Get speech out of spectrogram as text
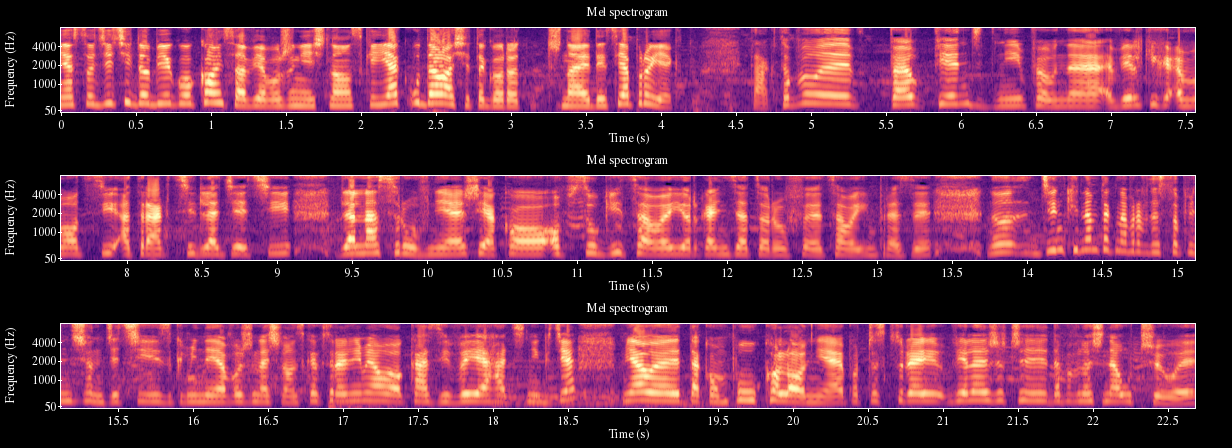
Miasto Dzieci dobiegło końca w Jaworzynie Śląskiej. Jak udała się tegoroczna edycja projektu? Tak, to były pięć dni pełne wielkich emocji, atrakcji dla dzieci, dla nas również, jako obsługi całej organizatorów e, całej imprezy. No, dzięki nam tak naprawdę 150 dzieci z gminy Jaworzyna Śląska, które nie miały okazji wyjechać nigdzie, miały taką półkolonię, podczas której wiele rzeczy na pewno się nauczyły.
